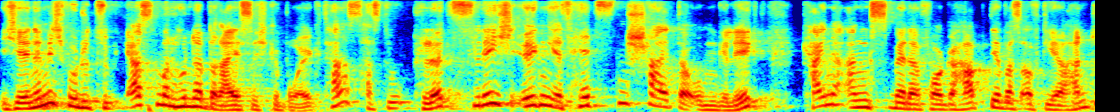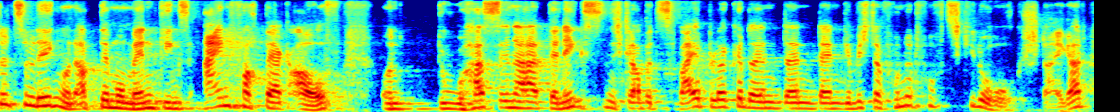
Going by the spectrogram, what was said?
Ich erinnere mich, wo du zum ersten Mal 130 gebeugt hast, hast du plötzlich irgendwie, es hättest einen Schalter umgelegt, keine Angst mehr davor gehabt, dir was auf die Handel zu legen und ab dem Moment ging es einfach bergauf und du hast innerhalb der nächsten, ich glaube, zwei Blöcke dein, dein, dein Gewicht auf 150 Kilo hochgesteigert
